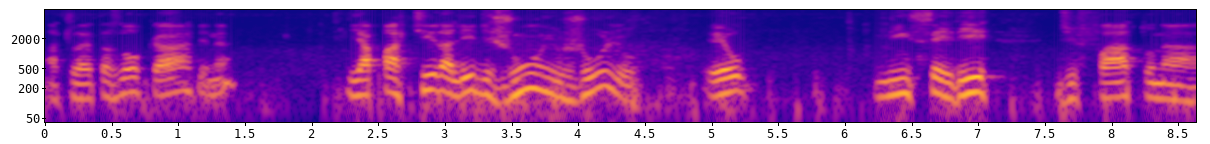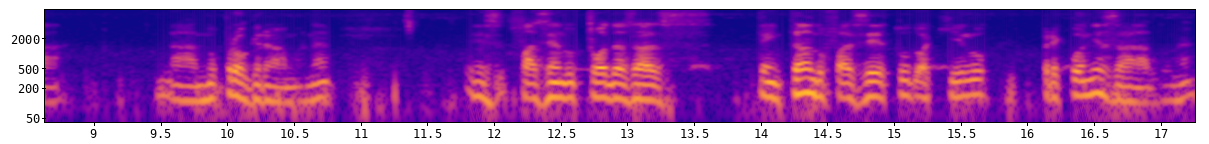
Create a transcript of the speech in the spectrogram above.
atletas low carb, né? E a partir ali de junho, julho, eu me inseri de fato na, na, no programa, né? Fazendo todas as, tentando fazer tudo aquilo preconizado, né?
